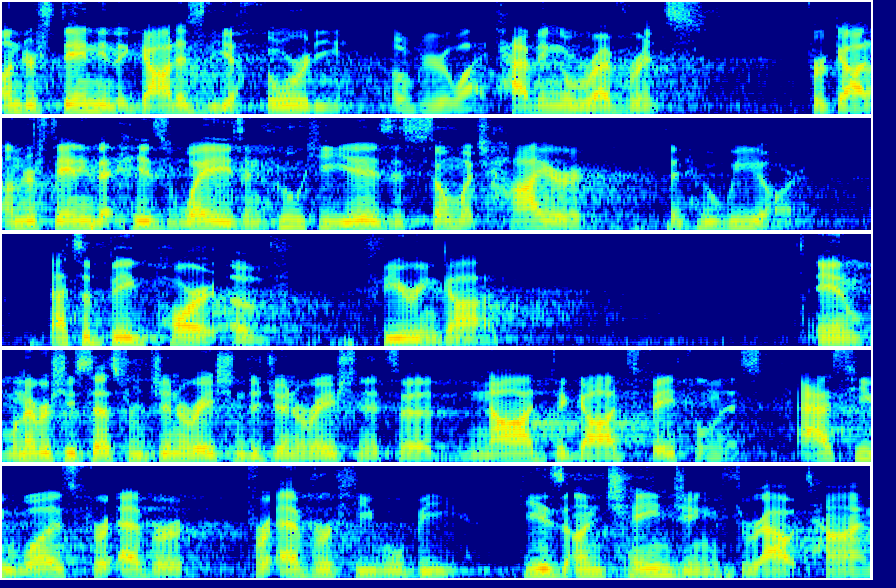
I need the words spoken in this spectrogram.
understanding that God is the authority over your life, having a reverence for God, understanding that his ways and who he is is so much higher than who we are. That's a big part of fearing God. And whenever she says from generation to generation, it's a nod to God's faithfulness. As he was forever, forever he will be. He is unchanging throughout time.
